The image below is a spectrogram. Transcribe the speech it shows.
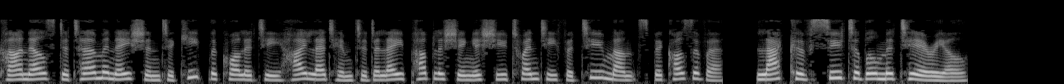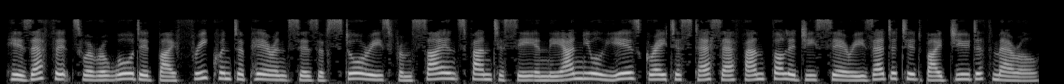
Carnell's determination to keep the quality high led him to delay publishing issue 20 for two months because of a lack of suitable material. His efforts were rewarded by frequent appearances of stories from science fantasy in the annual Year's Greatest SF anthology series edited by Judith Merril.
